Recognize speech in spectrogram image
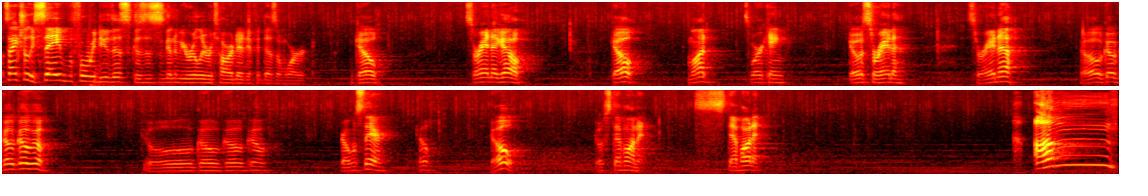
Let's actually save before we do this, because this is going to be really retarded if it doesn't work. Go. Serena, go. Go. Come on. It's working. Go, Serena. Serena. Go, go, go, go, go. Go, go, go, go. You're almost there. Go. Go. Go step on it. Step on it. Um...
